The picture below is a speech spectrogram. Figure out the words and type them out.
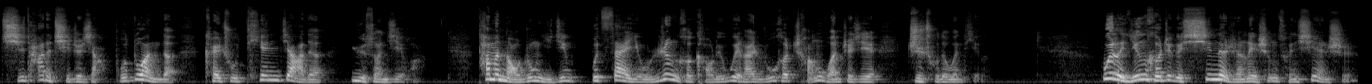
其他的旗帜下，不断的开出天价的预算计划，他们脑中已经不再有任何考虑未来如何偿还这些支出的问题了。为了迎合这个新的人类生存现实，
